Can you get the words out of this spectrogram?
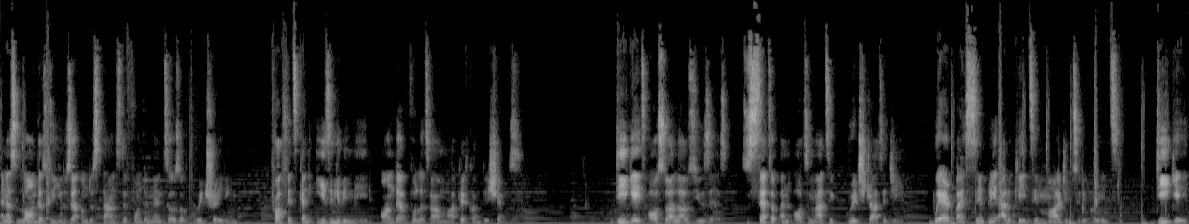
and as long as the user understands the fundamentals of grid trading, profits can easily be made under volatile market conditions. DeGate also allows users to set up an automatic grid strategy where by simply allocating margin to the grids, DeGate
